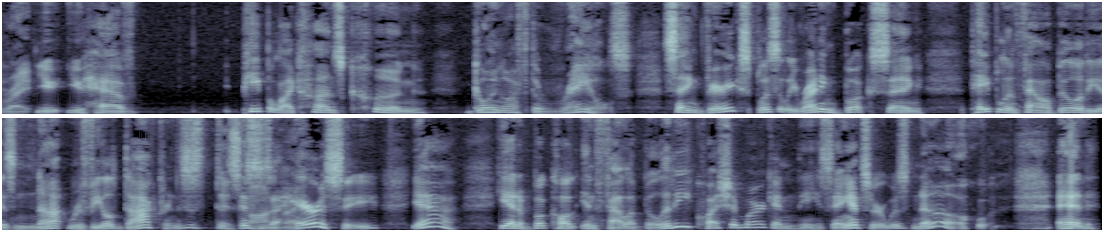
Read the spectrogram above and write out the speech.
Right. You you have people like Hans Kung going off the rails, saying very explicitly, writing books saying papal infallibility is not revealed doctrine. This is It's this is a right. heresy. Yeah, he had a book called Infallibility question mark, and his answer was no. And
